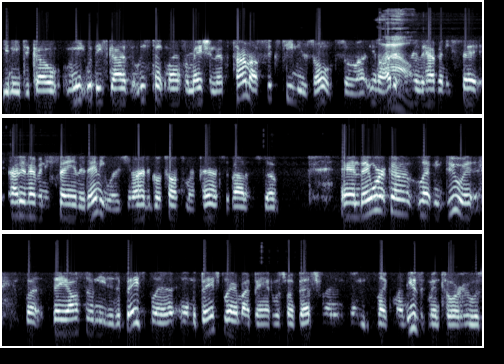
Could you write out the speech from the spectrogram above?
You need to go meet with these guys, at least take my information. At the time, I was 16 years old, so, uh, you know, I didn't really have any say. I didn't have any say in it anyways. You know, I had to go talk to my parents about it and stuff. And they weren't going to let me do it, but they also needed a bass player, and the bass player in my band was my best friend and like my music mentor, who was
